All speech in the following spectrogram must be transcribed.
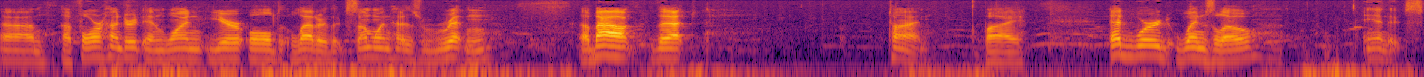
um, a 401 year old letter that someone has written about that time by Edward Winslow, and it's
